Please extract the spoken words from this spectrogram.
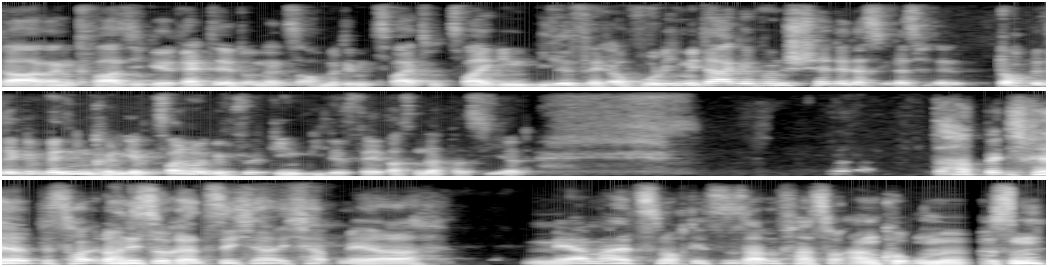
da dann quasi gerettet und jetzt auch mit dem 2 2 gegen Bielefeld, obwohl ich mir da gewünscht hätte, dass ihr das hätte doch bitte gewinnen könnt. Ihr habt 2-0 geführt gegen Bielefeld. Was ist denn da passiert? Da bin ich mir bis heute noch nicht so ganz sicher. Ich habe mir mehrmals noch die Zusammenfassung angucken müssen,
